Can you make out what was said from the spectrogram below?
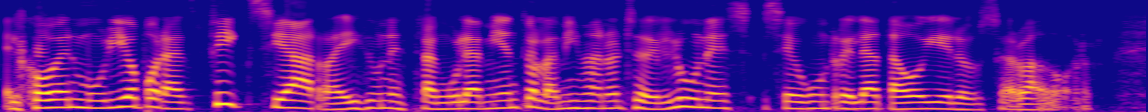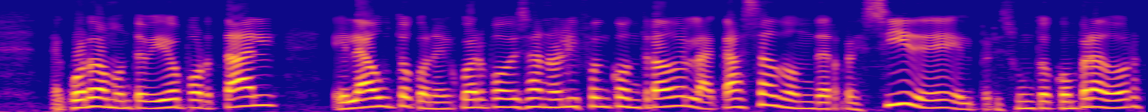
El joven murió por asfixia a raíz de un estrangulamiento la misma noche del lunes, según relata hoy el observador. De acuerdo a Montevideo Portal, el auto con el cuerpo de Sanoli fue encontrado en la casa donde reside el presunto comprador,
